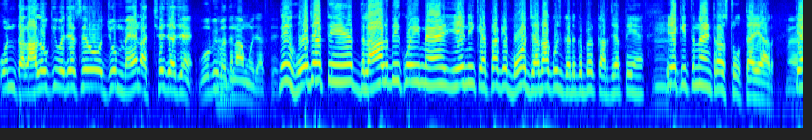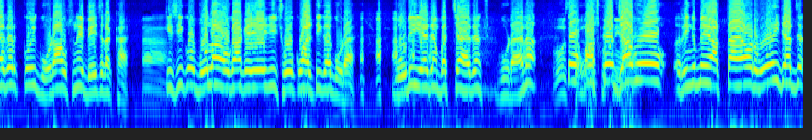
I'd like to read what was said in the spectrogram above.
उन दलालों की वजह से वो जो मैन अच्छे जज हैं वो हाँ भी बदनाम हो जाते हैं नहीं हो जाते हैं दलाल भी कोई मैं ये नहीं कहता कि बहुत ज़्यादा कुछ गड़बड़ कर जाते हैं हम्म। एक इतना इंटरेस्ट होता है यार हाँ। कि अगर कोई घोड़ा उसने बेच रखा है हाँ। किसी को बोला होगा कि ये जी छो क्वालिटी का घोड़ा है घोड़ी है या बच्चा है या घोड़ा है ना तो उसको जब वो रिंग में आता है और वही जज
